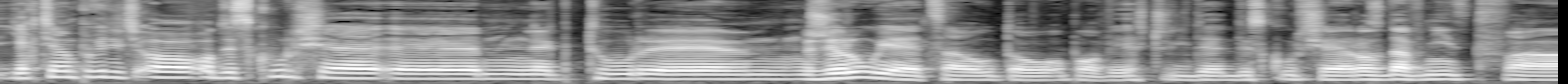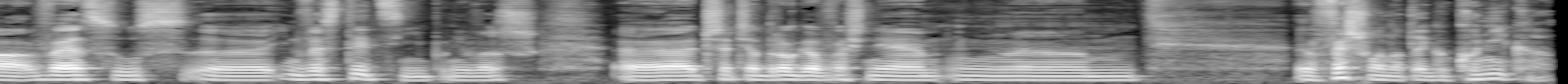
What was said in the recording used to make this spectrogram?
ja chciałem powiedzieć o, o dyskursie, który żyruje całą tą opowieść, czyli dy, dyskursie rozdawnictwa versus y, inwestycji, ponieważ y, trzecia droga właśnie weszła na tego konika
